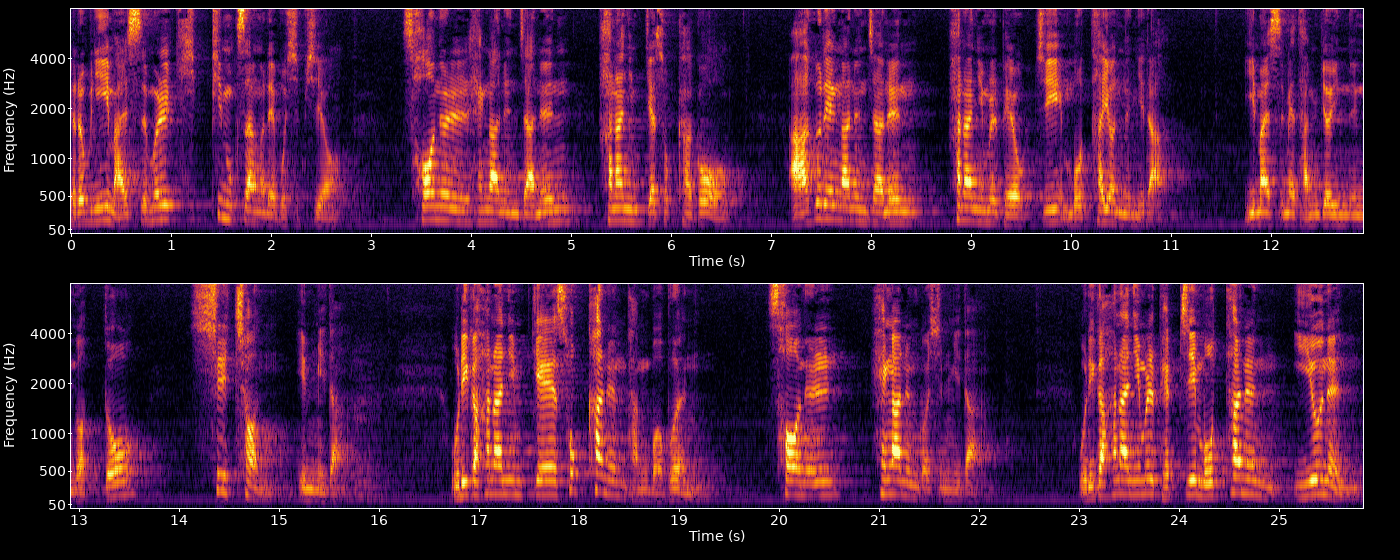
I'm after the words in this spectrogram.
여러분 이 말씀을 깊이 묵상을 해 보십시오. 선을 행하는 자는 하나님께 속하고 악을 행하는 자는 하나님을 배웁지 못하였느니라. 이 말씀에 담겨 있는 것도 실천입니다. 우리가 하나님께 속하는 방법은 선을 행하는 것입니다. 우리가 하나님을 뵙지 못하는 이유는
